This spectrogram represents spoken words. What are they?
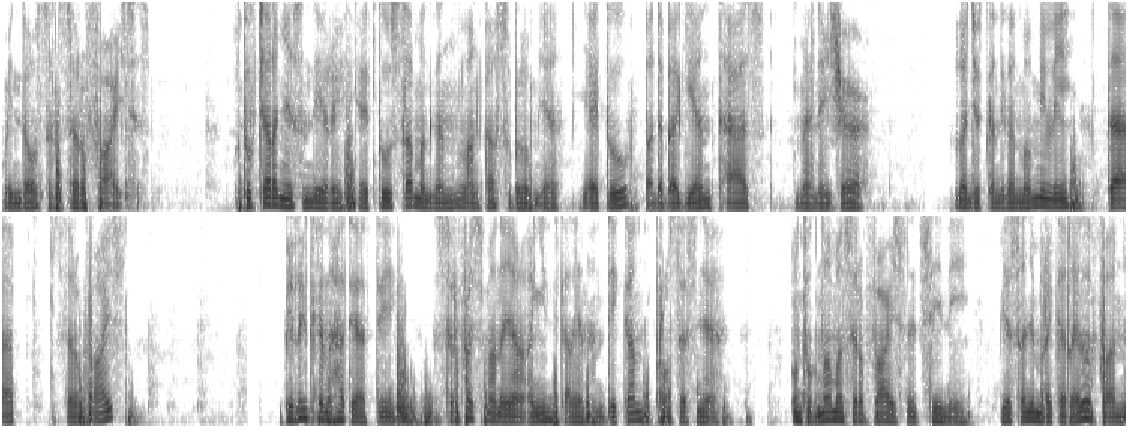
Windows Services. Untuk caranya sendiri yaitu sama dengan langkah sebelumnya, yaitu pada bagian Task Manager. Lanjutkan dengan memilih tab Service. Pilih dengan hati-hati service mana yang ingin kalian hentikan prosesnya. Untuk nama service di sini, biasanya mereka relevan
